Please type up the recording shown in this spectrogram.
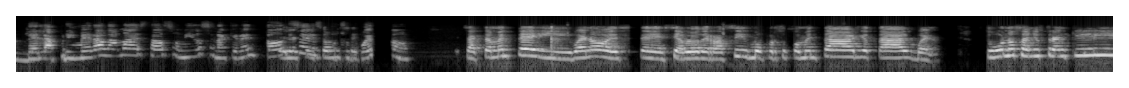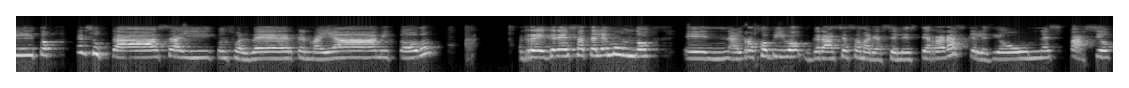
de la primera dama de Estados Unidos en aquel entonces, por supuesto. Exactamente, y bueno, este se habló de racismo por su comentario, tal, bueno, tuvo unos años tranquilito en su casa ahí con su alberca en Miami y todo. Regresa a Telemundo en Al Rojo Vivo gracias a María Celeste Arraraz, que le dio un espacio,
